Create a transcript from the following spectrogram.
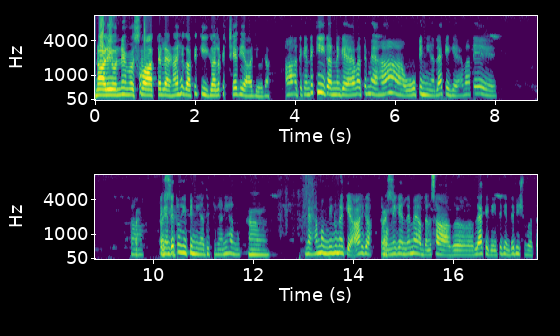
ਨਾਲੇ ਉਹਨੇ ਸਵਾਦ ਤੇ ਲੈਣਾ ਹੈਗਾ ਵੀ ਕੀ ਗੱਲ ਕਿੱਥੇ ਗਿਆ ਜੀ ਉਹਦਾ? ਆਹ ਤੇ ਕਹਿੰਦੇ ਕੀ ਕਰਨ ਗਿਆ ਵਾ ਤੇ ਮੈਂ ਹਾਂ ਉਹ ਪਿੰਨੀਆਂ ਲੈ ਕੇ ਗਿਆ ਵਾ ਤੇ ਤਾਂ ਤੇ ਕਹਿੰਦੇ ਅੱਛਾ। ਤੁਸੀਂ ਪਿੰਨੀਆਂ ਦਿੱਤੀਆਂ ਨਹੀਂ ਸਾਨੂੰ। ਹਾਂ। ਮੈਂ ਕਿਹਾ ਮੰਮੀ ਨੂੰ ਮੈਂ ਕਿਹਾ ਸੀਗਾ ਤੇ। ਮੰਮੀ ਕਹਿੰਦੇ ਮੈਂ ਉਦੋਂ ਸਾਗ ਲੈ ਕੇ ਗਈ ਤੇ ਕਹਿੰਦੇ ਰਿਸ਼ਵਤ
